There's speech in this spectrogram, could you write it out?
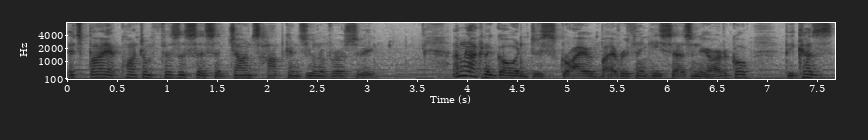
It's by a quantum physicist at Johns Hopkins University. I'm not going to go and describe everything he says in the article because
